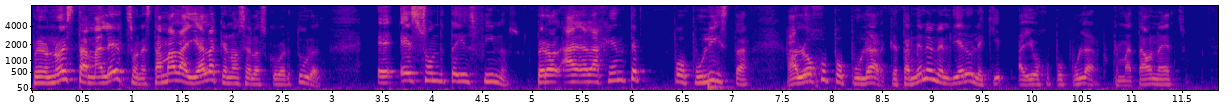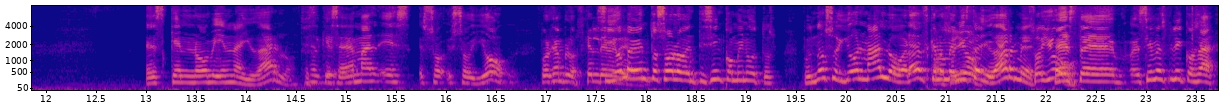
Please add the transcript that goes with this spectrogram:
Pero no está mal Edson, está mal Ayala que no hace las coberturas. Eh, es, son detalles finos. Pero a, a la gente populista, al ojo popular, que también en el diario El Equipo hay ojo popular, porque mataron a Edson. Es que no vienen a ayudarlo. Entonces, Es el que, que- se ve mal es so- soy yo. Por ejemplo, Es que él si yo me avento solo 25 minutos, pues no soy yo el malo, ¿verdad? Es que No, no, me soy viniste a yo. ayudarme. Soy yo. Este, sí me explico, o sea.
